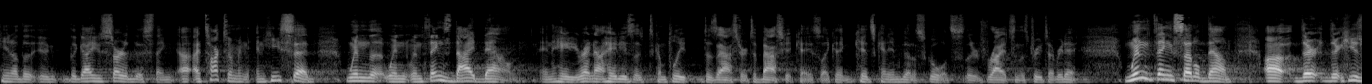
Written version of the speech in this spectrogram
you know, the, the guy who started this thing, I, I talked to him and, and, he said when, the, when, when things died down in Haiti, right now Haiti is a complete disaster. It's a basket case. Like kids can't even go to school. It's, there's riots in the streets every day. When things settled down, uh, there, there, he's,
